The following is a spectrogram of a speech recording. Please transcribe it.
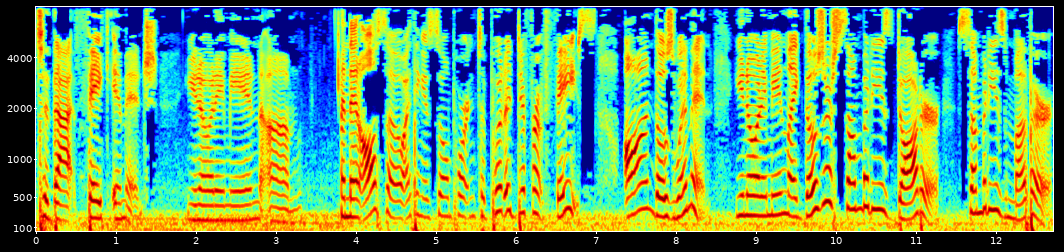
to that fake image. You know what I mean? Um, and then also, I think it's so important to put a different face on those women. You know what I mean? Like, those are somebody's daughter, somebody's mother.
